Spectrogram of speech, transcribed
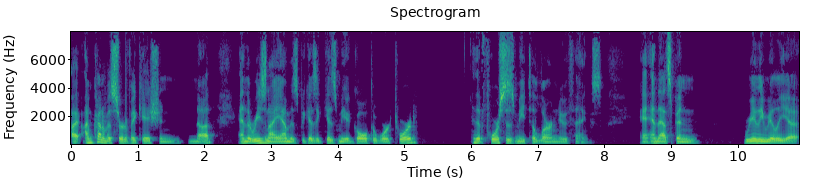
I, I'm kind of a certification nut, and the reason I am is because it gives me a goal to work toward that forces me to learn new things. And, and that's been really, really a,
